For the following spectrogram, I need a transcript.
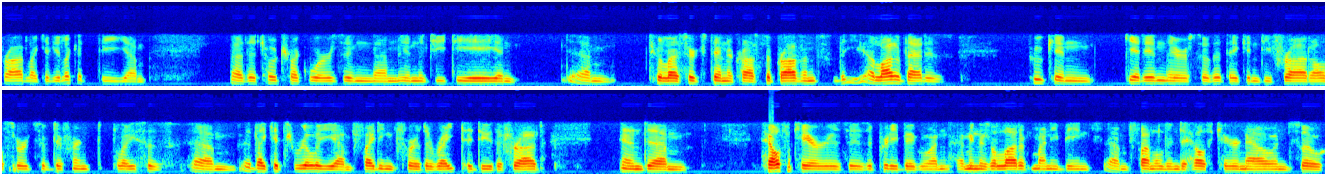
fraud. Like if you look at the um, uh, the tow truck wars in um, in the GTA and um, to a lesser extent across the province, the, a lot of that is who can get in there so that they can defraud all sorts of different places. Um, like it's really um, fighting for the right to do the fraud, and um, healthcare is is a pretty big one. I mean, there's a lot of money being um, funneled into healthcare now, and so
